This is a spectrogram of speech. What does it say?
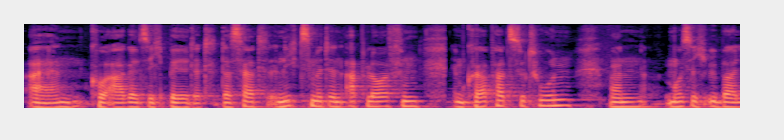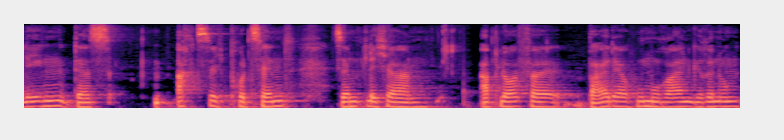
ein Koagel sich bildet. Das hat nichts mit den Abläufen im Körper zu tun. Man muss sich überlegen, dass 80 Prozent sämtlicher Abläufe bei der humoralen Gerinnung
